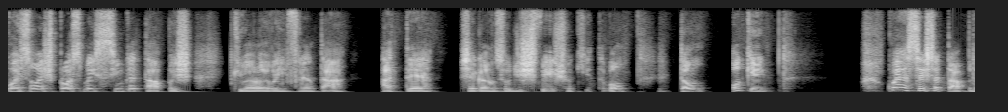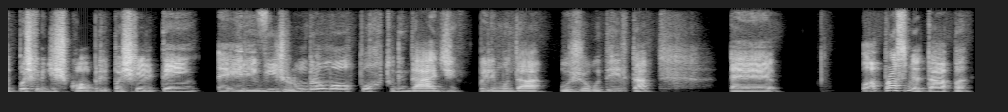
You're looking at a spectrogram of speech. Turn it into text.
quais são as próximas cinco etapas que o herói vai enfrentar até chegar no seu desfecho aqui, tá bom? Então, ok. Qual é a sexta etapa? Depois que ele descobre, depois que ele tem, é, ele vislumbra uma oportunidade para ele mudar o jogo dele, tá? É, a próxima etapa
